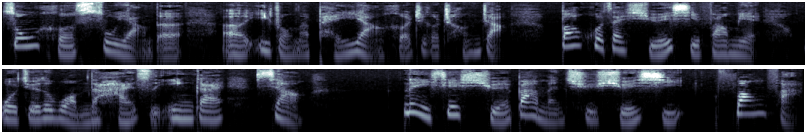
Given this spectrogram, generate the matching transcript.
综合素养的，呃，一种的培养和这个成长，包括在学习方面，我觉得我们的孩子应该向那些学霸们去学习方法。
